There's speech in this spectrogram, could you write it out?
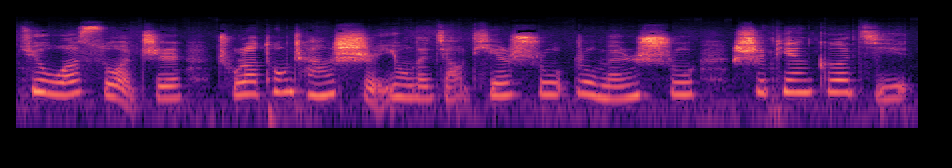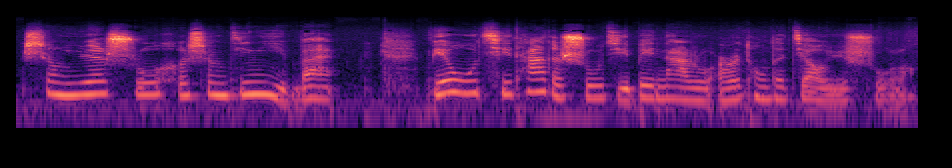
据我所知，除了通常使用的脚贴书、入门书、诗篇歌集、圣约书和圣经以外，别无其他的书籍被纳入儿童的教育书了。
